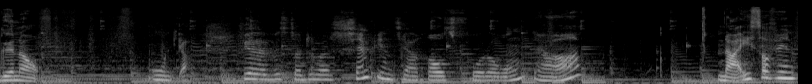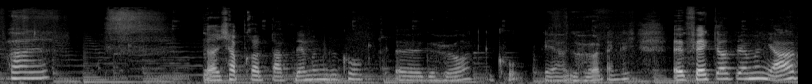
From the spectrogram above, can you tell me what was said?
Genau. Und ja, wie ihr wisst heute über Champions Herausforderung. Ja. Nice auf jeden Fall. Ja, ich habe gerade Dark Lemon geguckt, äh, gehört, geguckt, ja, gehört eigentlich. Äh, Fake Dark Lemon, ja,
